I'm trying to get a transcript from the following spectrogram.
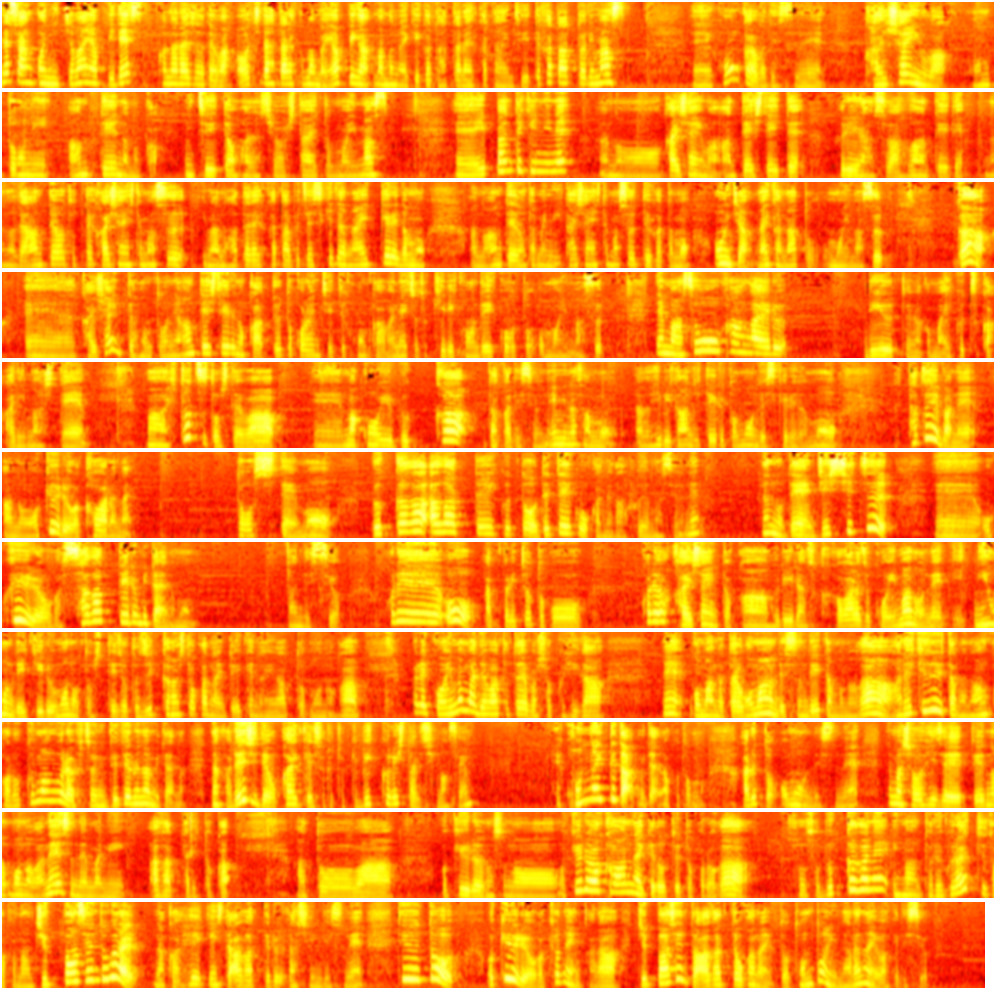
皆さんこんにちは。よっぴです。このラジオではお家で働くママよっぴがママの生き方働き方について語っております、えー、今回はですね会社員は本当に安定なのかについてお話をしたいと思います、えー、一般的にねあのー、会社員は安定していてフリーランスは不安定でなので安定をとって会社員してます。今の働き方は別に好きじゃないけれどもあの安定のために会社員してますっていう方も多いんじゃないかなと思います。がえー、会社員って本当に安定しているのかというところについて今回はねちょっと切り込んでいこうと思います。でまあそう考える理由っていうのがまあいくつかありましてまあ一つとしては、えー、まあこういう物価高ですよね皆さんもあの日々感じていると思うんですけれども例えばねあのお給料が変わらないとしても物価が上がっていくと出ていくお金が増えますよね。なので実質えー、お給料が下がっているみたいなもんなんですよ。これをやっぱりちょっとこうこれは会社員とかフリーランス関わらずこう今のね日本で生きるものとしてちょっと実感しておかないといけないなと思うのがやっぱりこう今までは例えば食費が、ね、5万だったら5万で済んでいたものがあれ気づいたらなんか6万ぐらい普通に出てるなみたいななんかレジでお会計する時びっくりしたりしません？えこんな言ってたみたいなこともあると思うんですね。でまあ、消費税っていうものがね数年前に上がったりとかあとはお給料のそのお給料は変わんないけどっていうところがそうそう物価がね今どれぐらいって言ったかな？10%ぐらいなんか平均して上がってるらしいんですね。っていうとお給料が去年から10%上がっておかないとトントンにならないわけですよ。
